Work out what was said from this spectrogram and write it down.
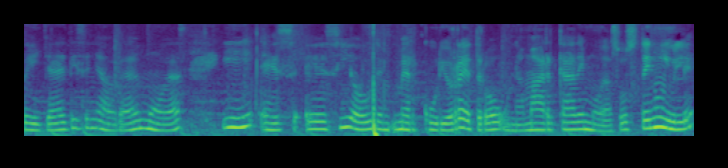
Ella es diseñadora de modas y es eh, CEO de Mercurio Retro, una marca de moda sostenible.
